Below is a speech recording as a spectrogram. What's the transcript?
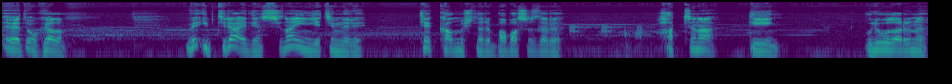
Evet okuyalım. Ve iptila edin, sınayın yetimleri, tek kalmışları, babasızları, hattına deyin, buluğlarını,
